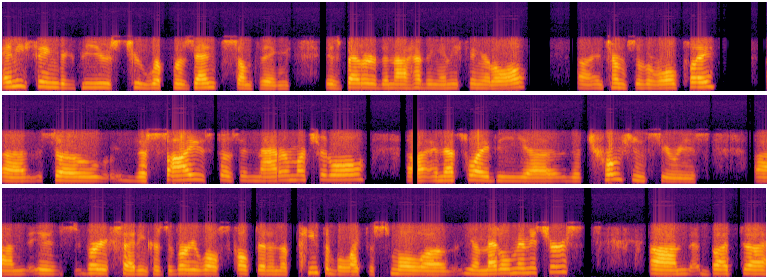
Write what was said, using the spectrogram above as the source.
anything that can be used to represent something is better than not having anything at all uh, in terms of the role play. Um, so the size doesn't matter much at all, uh, and that's why the uh, the Trojan series um, is very exciting because they're very well sculpted and they're paintable like the small uh, you know metal miniatures. Um, but uh,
